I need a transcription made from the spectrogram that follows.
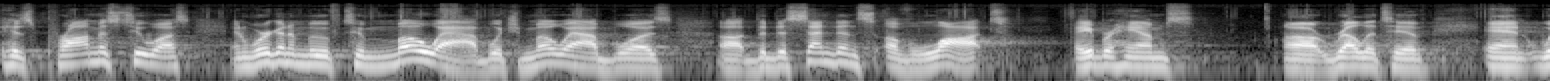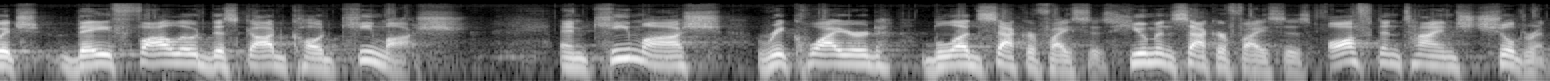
his promise to us, and we're going to move to Moab, which Moab was uh, the descendants of Lot, Abraham's uh, relative, and which they followed this God called Chemosh. And Chemosh required blood sacrifices, human sacrifices, oftentimes children.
